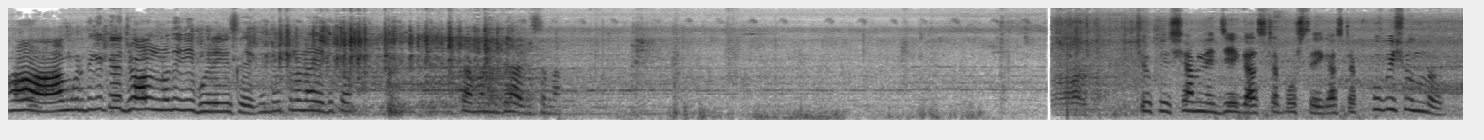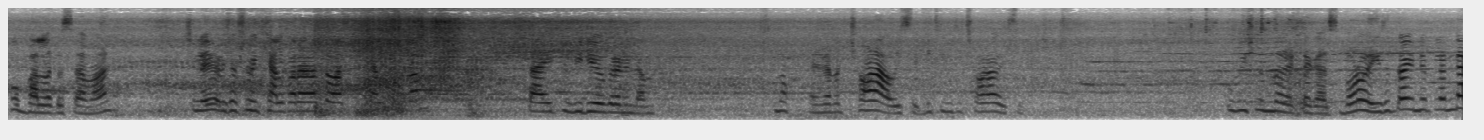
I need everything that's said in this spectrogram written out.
হ্যাঁ আমার দিকে জল নদী ভরে গেছে কিন্তু তুলনায় এটা তো না। চোখের সামনে যে গাছটা পড়ছে, এই গাছটা খুবই সুন্দর, খুব ভালো লাগতেছে আমার। আসলে এইভাবে সবসময় খেয়াল করার তো আজকে খেয়াল করলাম। তাই একটু ভিডিও করে নিলাম। আবার ছড়া হয়েছে বিচি বিচি ছড়া হয়েছে খুবই সুন্দর একটা গাছ, বড় হয়ে গেছে তো এই প্ল্যানটা,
